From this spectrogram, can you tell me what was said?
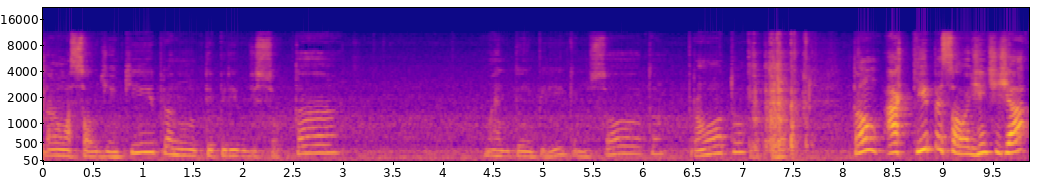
Dar uma soldinha aqui para não ter perigo de soltar mas não tem perigo, não solta. Pronto. Então, aqui, pessoal, a gente já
